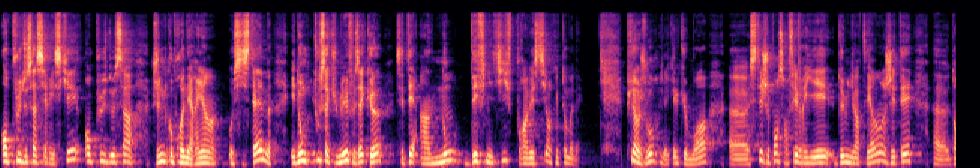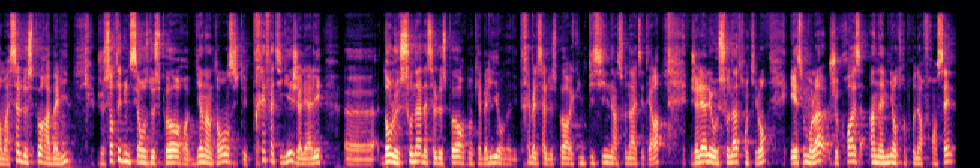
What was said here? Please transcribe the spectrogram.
En plus de ça, c'est risqué. En plus de ça, je ne comprenais rien au système. Et donc tout s'accumuler faisait que c'était un non définitif pour investir en crypto-monnaie. Puis un jour, il y a quelques mois, euh, c'était je pense en février 2021, j'étais euh, dans ma salle de sport à Bali. Je sortais d'une séance de sport bien intense, j'étais très fatigué, j'allais aller euh, dans le sauna de la salle de sport. Donc à Bali, on a des très belles salles de sport avec une piscine, un sauna, etc. J'allais aller au sauna tranquillement. Et à ce moment-là, je croise un ami entrepreneur français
